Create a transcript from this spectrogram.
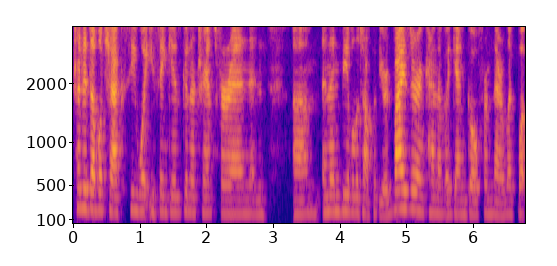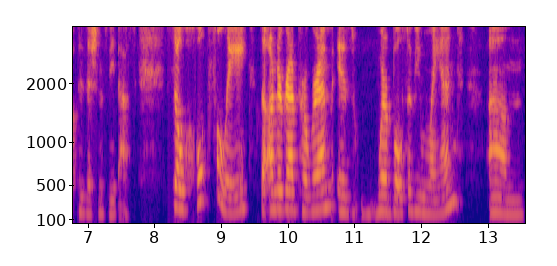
try to double check, see what you think is going to transfer in, and um, and then be able to talk with your advisor and kind of again go from there, like what positions me best. So hopefully the undergrad program is where both of you land. Um,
